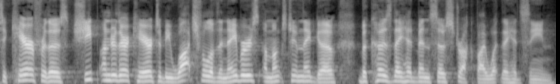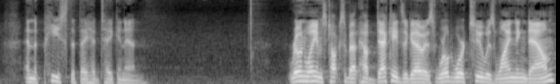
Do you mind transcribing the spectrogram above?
to care for those sheep under their care, to be watchful of the neighbors amongst whom they'd go, because they had been so struck by what they had seen and the peace that they had taken in. Rowan Williams talks about how decades ago, as World War II was winding down,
